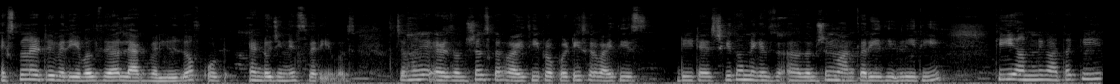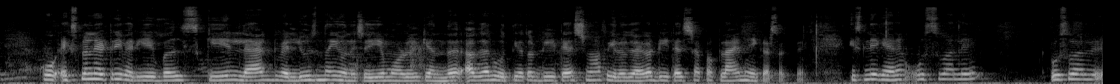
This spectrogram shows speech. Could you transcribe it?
explanatory variables there are lagged values of endogenous variables. जब मैंने एजम्पन्स करवाई थी प्रॉपर्टीज़ करवाई थी इस डी टेस्ट की तो हमने एजम्पन मान कर ली थी कि हमने कहा था कि को एक्सप्लेनेटरी वेरिएबल्स के लैग्ड वैल्यूज़ नहीं होने चाहिए मॉडल के अंदर। अगर होती है तो डी टेस्ट वहाँ फेल हो जाएगा। डी टेस्ट आप अप्लाई नहीं कर सकते। इसलिए कह रहे हैं, उस वाले उस वाले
